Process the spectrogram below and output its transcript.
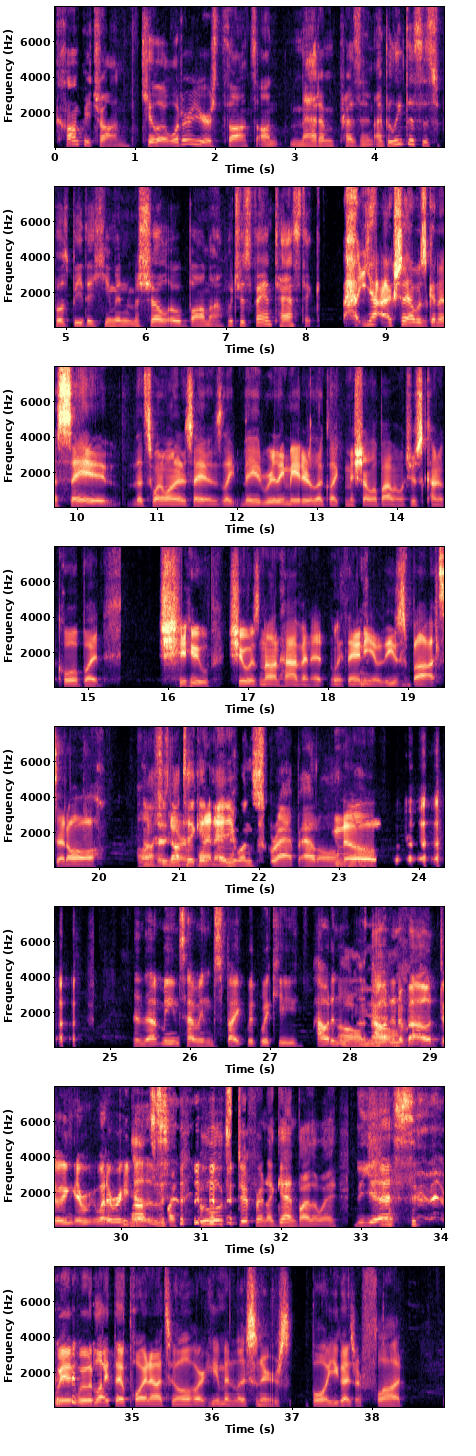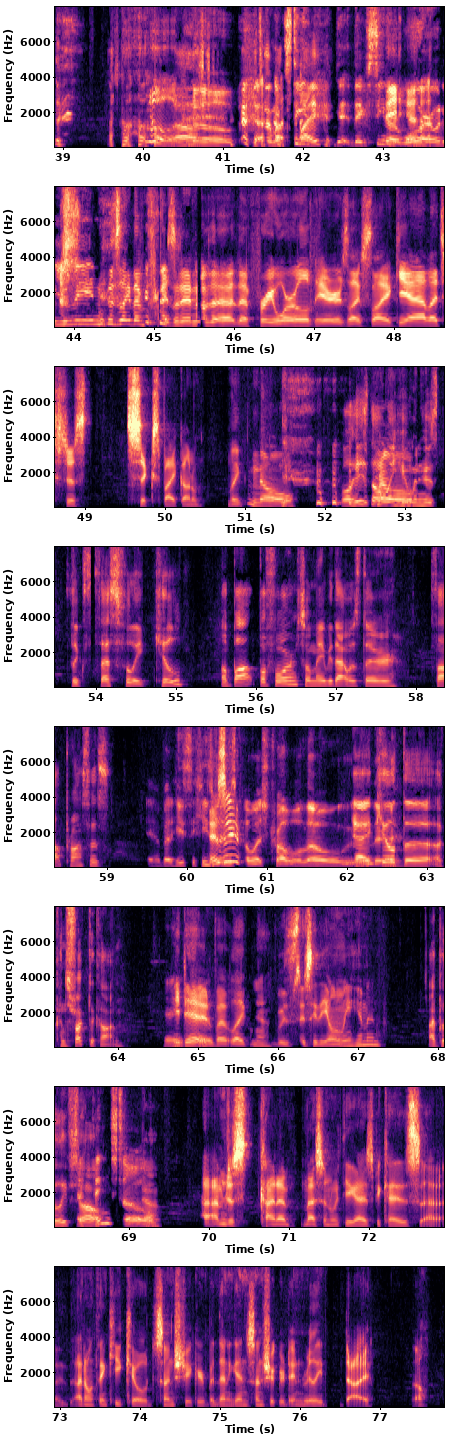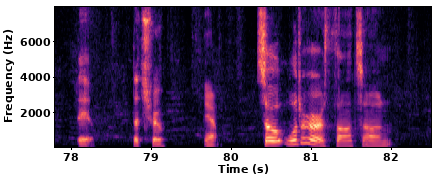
Computron, Killa, what are your thoughts on Madam President? I believe this is supposed to be the human Michelle Obama, which is fantastic. Yeah, actually, I was gonna say that's what I wanted to say. Is like they really made her look like Michelle Obama, which is kind of cool. But she she was not having it with any of these bots at all. No, she's not taking planet. anyone's scrap at all. No, And that means having Spike Witwicky out and Oh, out and about doing every, whatever he Not does. Who looks different again, by the way. yes. we we would like to point out to all of our human listeners, boy, you guys are flawed. Oh, oh no. You talking about Spike? They- They've seen our Yeah. war. What do you mean? It's like the president of the the free world here is like, like yeah, let's just sick spike on him. Like, no. Well, he's the only human who's successfully killed a bot before, so maybe that was their thought process. Yeah, but he's he's Is been he? in so much trouble though. Yeah, he killed the uh, Constructicon. Yeah, he did, killed- but like, Yeah. was is he the only human? I believe so. I think so. Yeah. I- I'm just kind of messing with you guys because uh, I don't think he killed Sunstreaker, but then again, Sunstreaker didn't really die. So Yeah, that's true. Yeah. So, what are our thoughts on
